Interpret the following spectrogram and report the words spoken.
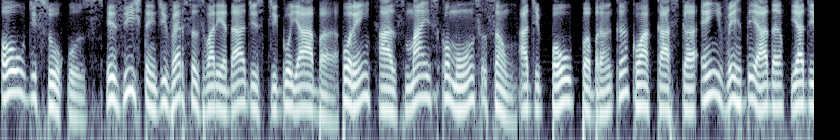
ou de sucos. Existem diversas variedades de goiaba, porém as mais comuns são a de polpa branca com a casca enverdeada e a de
